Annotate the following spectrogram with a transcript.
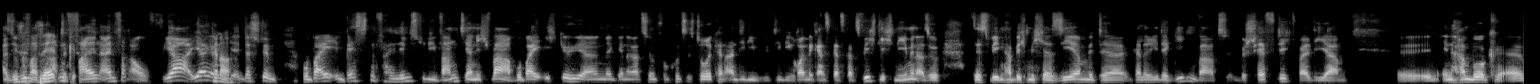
Also Quadrate selten... fallen einfach auf. Ja, ja, ja, genau. das stimmt. Wobei im besten Fall nimmst du die Wand ja nicht wahr. Wobei ich gehöre einer Generation von Kunsthistorikern an, die die, die, die Räume ganz, ganz, ganz wichtig nehmen. Also deswegen habe ich mich ja sehr mit der Galerie der Gegenwart beschäftigt, weil die ja in, in, Hamburg äh,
